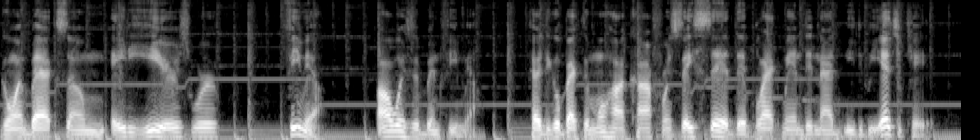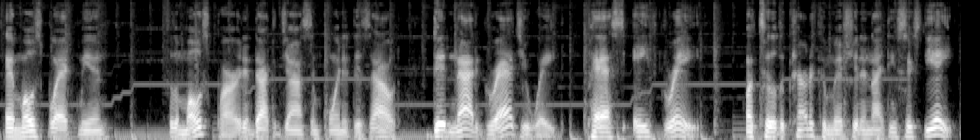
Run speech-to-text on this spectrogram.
going back some 80 years, were female. Always have been female. Had you go back to the Mohonk Conference, they said that black men did not need to be educated. And most black men, for the most part, and Dr. Johnson pointed this out, did not graduate past eighth grade until the Kerner Commission in 1968,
